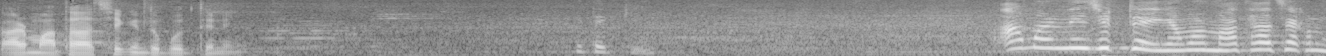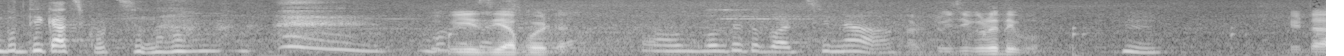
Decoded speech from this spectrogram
কার মাথা আছে কিন্তু বুদ্ধি নেই? এটা কি? আমার নিজেরটাই আমার মাথা আছে এখন বুদ্ধি কাজ করছে না। ইজি আপু এটা। বলতে তো পারছি না। আর একটু ইজি করে দিব। হুম। এটা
